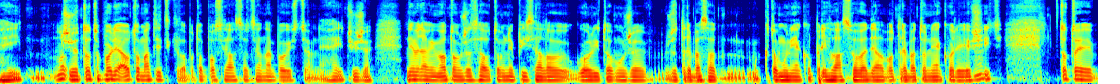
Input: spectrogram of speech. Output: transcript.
hej. No. Čiže toto pôjde automaticky, lebo to posiela sociálna poisťovňa, hej. Čiže nevravím o tom, že sa o tom nepísalo kvôli tomu, že, že treba sa k tomu nejako prihlasovať alebo treba to nejako riešiť. Mhm. Toto je e,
